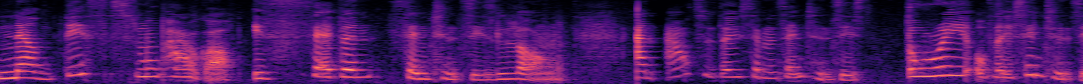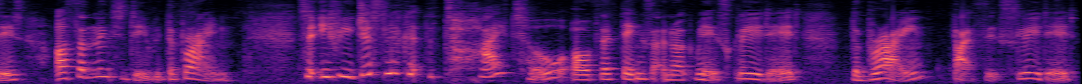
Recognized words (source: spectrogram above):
Now this small paragraph is seven sentences long and out of those seven sentences, three of those sentences are something to do with the brain. So if you just look at the title of the things that are not going to be excluded, the brain, that's excluded,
